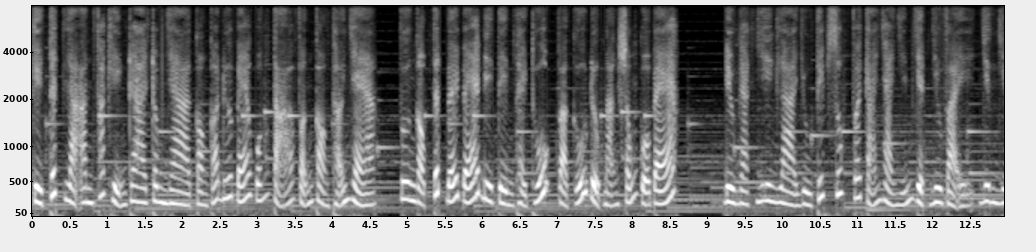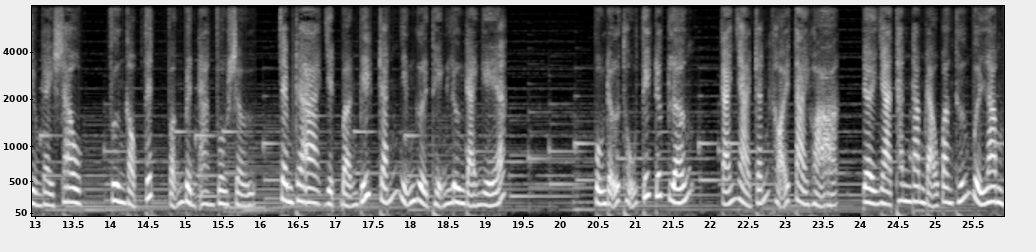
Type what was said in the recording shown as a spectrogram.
Kỳ tích là anh phát hiện ra trong nhà còn có đứa bé quấn tả vẫn còn thở nhẹ. Vương Ngọc Tích bế bé đi tìm thầy thuốc và cứu được mạng sống của bé. Điều ngạc nhiên là dù tiếp xúc với cả nhà nhiễm dịch như vậy, nhưng nhiều ngày sau, Vương Ngọc Tích vẫn bình an vô sự. Xem ra dịch bệnh biết tránh những người thiện lương đại nghĩa. Phụ nữ thủ tiết rất lớn, cả nhà tránh khỏi tai họa. Đời nhà Thanh Nam đạo quan thứ 15,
